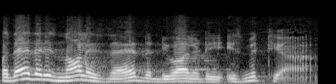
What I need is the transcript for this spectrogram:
But there there is knowledge that the duality is mithya.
